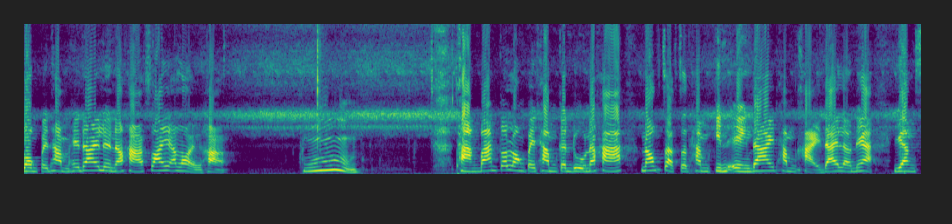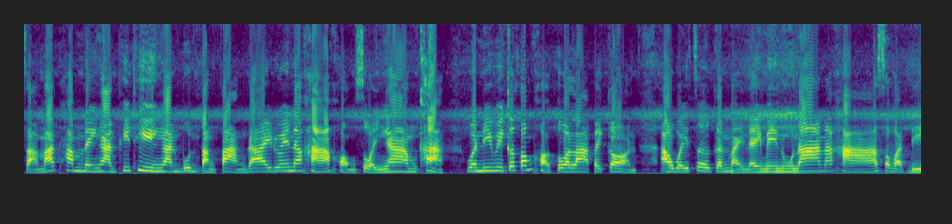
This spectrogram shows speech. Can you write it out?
ลองไปทำให้ได้เลยนะคะ ไส้อร่อยค่ะ อืมทางบ้านก็ลองไปทำกันดูนะคะ นอกจากจะทำกินเองได้ทำขายได้แล้วเนี่ย ยังสามารถทำในงานพิธีงานบุญต่างๆ ได้ด้วยนะคะ ของสวยงามค่ะ วันนี้วิก็ต้องขอตัวลาไปก่อน เอาไว้เจอกันใหม่ในเมนูหน้านะคะ สวัสดี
